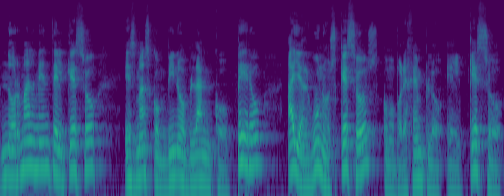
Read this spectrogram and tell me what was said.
normalmente el queso es más con vino blanco, pero hay algunos quesos, como por ejemplo el queso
